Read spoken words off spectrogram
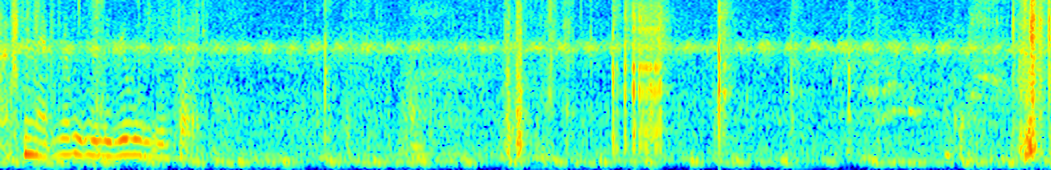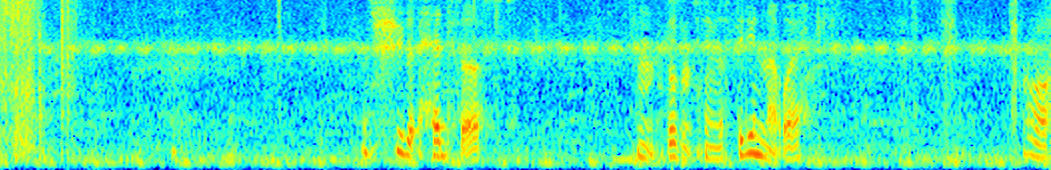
that's in there really, really, really, really tight. Let's shoot it head first. Hmm, doesn't seem to fit in that way. Oh.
